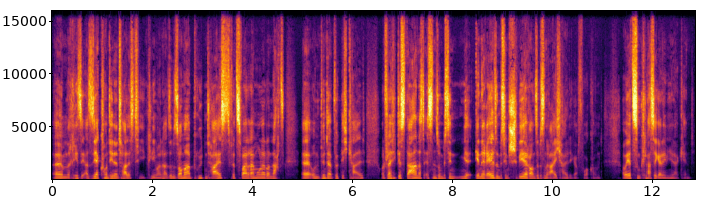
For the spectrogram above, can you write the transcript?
ähm, also sehr kontinentales Klima. Ne? Also im Sommer brütend heiß für zwei, drei Monate und nachts äh, und im Winter wirklich kalt. Und vielleicht liegt es daran, dass Essen so ein bisschen mir generell so ein bisschen schwerer und so ein bisschen reichhaltiger vorkommt. Aber jetzt zum Klassiker, den jeder kennt.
